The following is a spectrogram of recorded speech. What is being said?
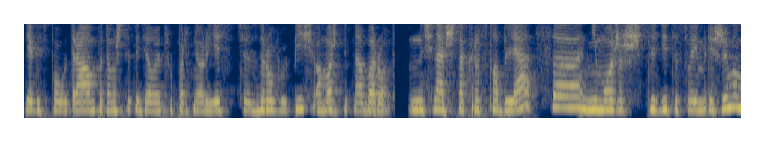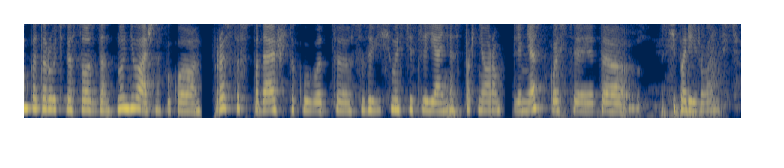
бегать по утрам, потому что это делает твой партнер, есть здоровую пищу, а может быть наоборот. Начинаешь так расслабляться, не можешь следить за своим режимом, который у тебя создан, ну, неважно, какой он. Просто впадаешь в такую вот э, созависимость и слияние с партнером. Для меня спокойствие — это сепарированность.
